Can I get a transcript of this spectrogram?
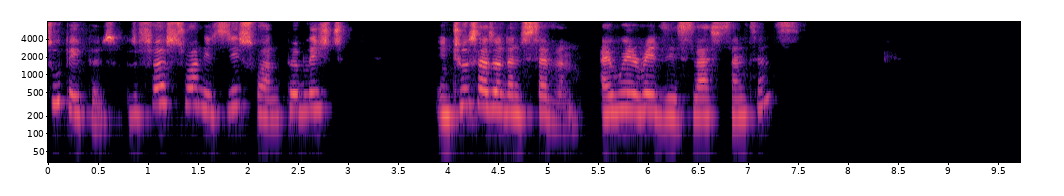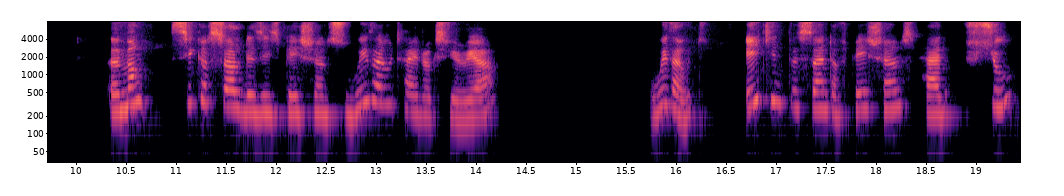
two papers. The first one is this one published in 2007. I will read this last sentence. Among sickle cell disease patients without hydroxyurea, without 18% of patients had few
